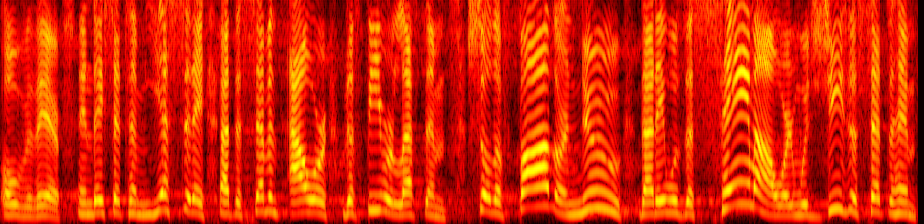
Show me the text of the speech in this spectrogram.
over there? And they said to him, Yesterday at the seventh hour, the fever left them. So the father knew that it was the same hour in which Jesus said to him,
